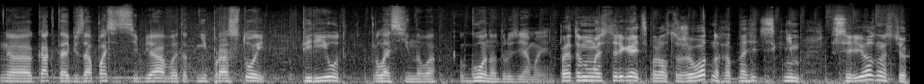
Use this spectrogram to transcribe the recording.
э, как-то обезопасить себя в этот непростой период лосиного гона, друзья мои. Поэтому остерегайтесь, пожалуйста, животных, относитесь к ним с серьезностью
